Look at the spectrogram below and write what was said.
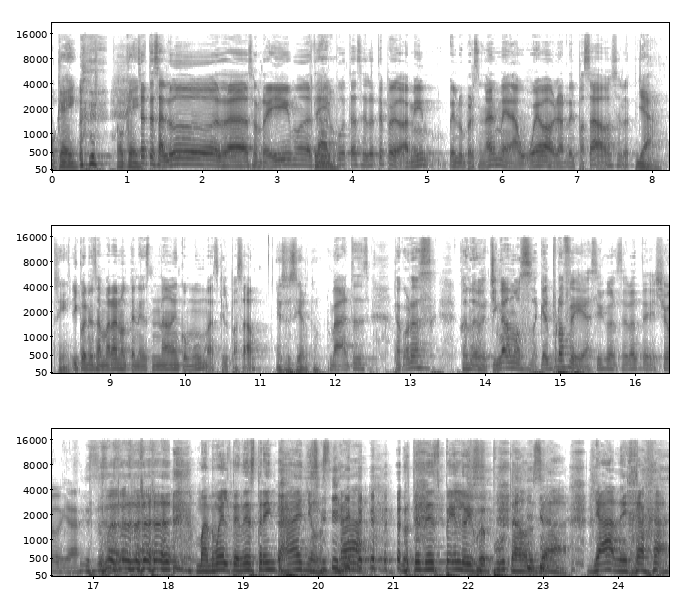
ok ok O sea, te saludo, o sea, sonreímos, Claro. puta, cerote, pero a mí, en lo personal, me da hueva hablar del pasado, ya sí Y con esa Mara no tenés nada en común más que el pasado. eso es cierto Va, entonces, ¿te acuerdas cuando chingamos aquel profe? Así con cerote show, ya. Manuel, tenés 30 años, ya. No tenés pelo, hijo de puta, o sea, ya, deja.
